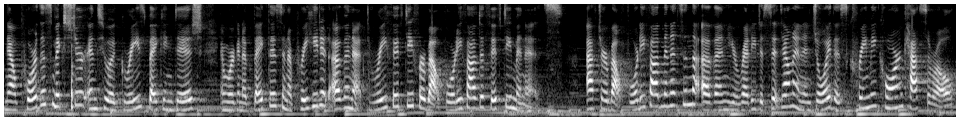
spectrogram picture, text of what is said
Now pour this mixture into a greased baking dish and we're gonna bake this in a preheated oven at 350 for about 45 to 50 minutes. After about 45 minutes in the oven, you're ready to sit down and enjoy this creamy corn casserole.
